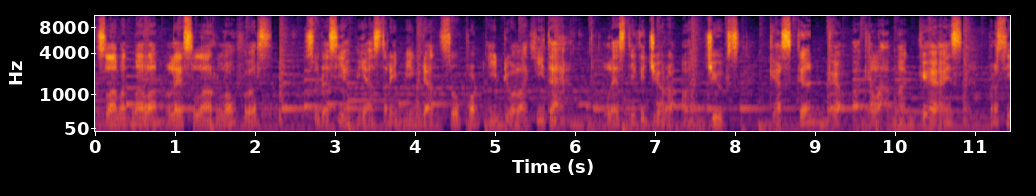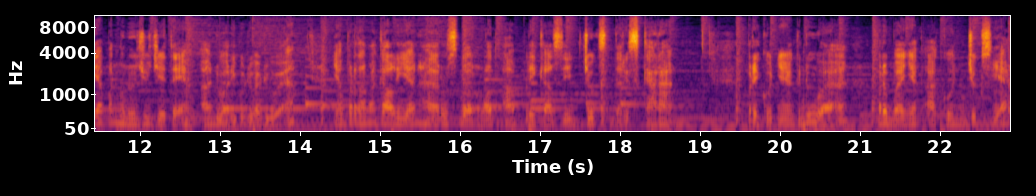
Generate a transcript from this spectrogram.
Selamat malam Leslar Lovers, sudah siap ya streaming dan support idola kita. Lesti Kejora on Jux, gaskan gak pakai lama guys persiapan menuju JTMA 2022 Yang pertama kalian harus download aplikasi Jux dari sekarang. Berikutnya yang kedua, perbanyak akun Jux ya.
